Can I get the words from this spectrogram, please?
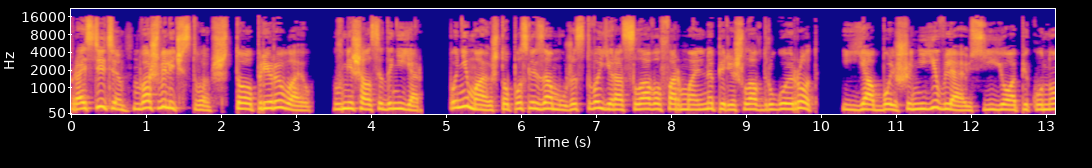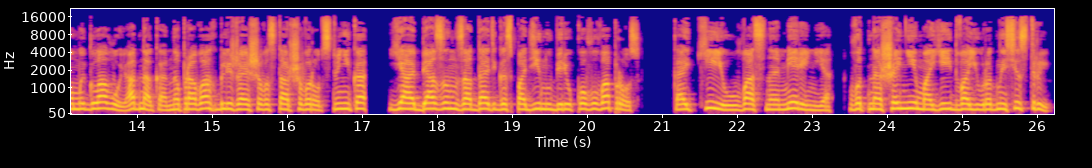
«Простите, Ваше Величество, что прерываю», — вмешался Данияр. «Понимаю, что после замужества Ярослава формально перешла в другой род, и я больше не являюсь ее опекуном и главой, однако на правах ближайшего старшего родственника я обязан задать господину Бирюкову вопрос. Какие у вас намерения в отношении моей двоюродной сестры?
